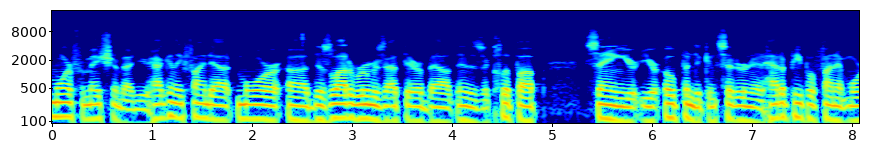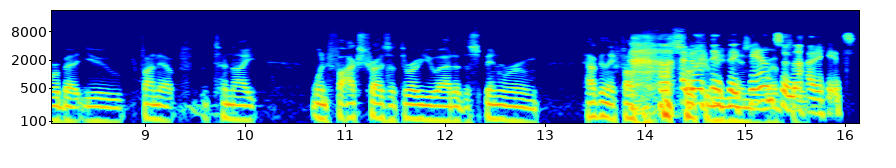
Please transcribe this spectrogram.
more information about you? How can they find out more? Uh, there's a lot of rumors out there about, and there's a clip up saying you're you're open to considering it. How do people find out more about you? Find out tonight when Fox tries to throw you out of the spin room, how can they follow on social I don't think they can tonight.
